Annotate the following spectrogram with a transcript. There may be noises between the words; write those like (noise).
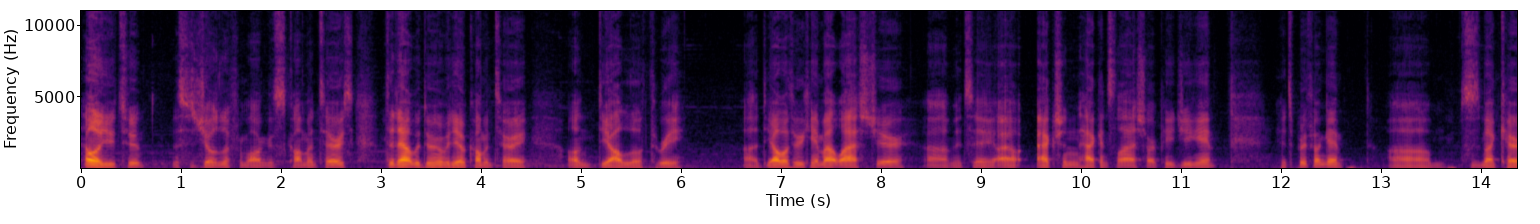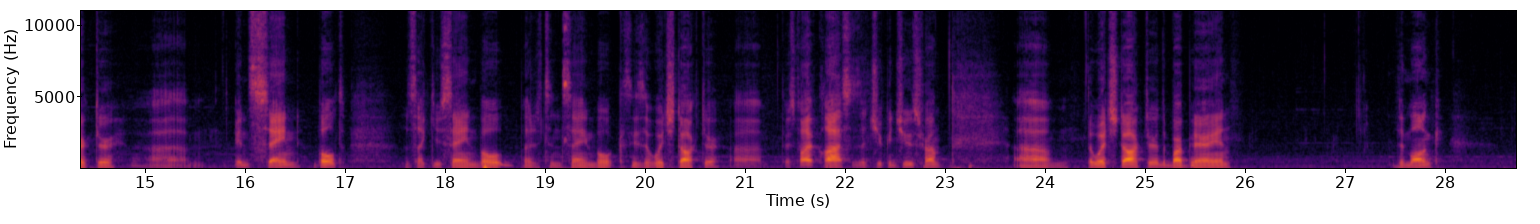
Hello YouTube, this is Joseph from August Commentaries. Today I'll be doing a video commentary on Diablo 3. Uh, Diablo 3 came out last year. Um, it's a uh, action hack and slash RPG game. It's a pretty fun game. Um, this is my character, um, Insane Bolt. It's like Usain Bolt, but it's Insane Bolt because he's a witch doctor. Uh, there's five classes that you can choose from. Um, the witch doctor, the barbarian, the monk,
